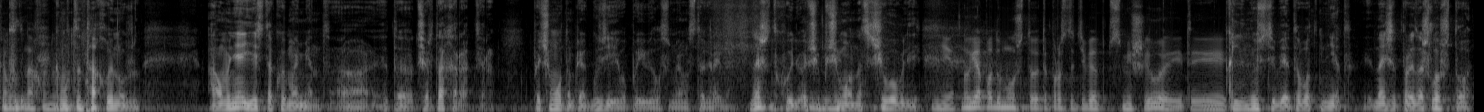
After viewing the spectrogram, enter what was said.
Кому ты нахуй нужен? Кому ты нахуй нужен? А у меня есть такой момент. а, Это черта характера. Почему, например, Гузеева появилась у меня в Инстаграме? Знаешь эту хуйню? Вообще, почему? Она с чего, блядь? Нет, ну я подумал, что это просто тебя смешило, и ты... Клянусь тебе, это вот нет. Значит, произошло что?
